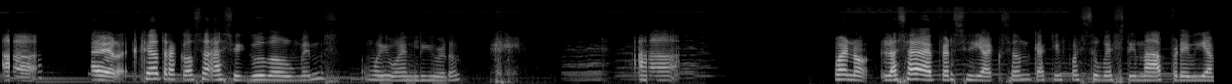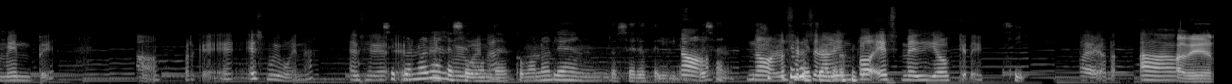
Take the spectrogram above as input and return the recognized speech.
Ah, a ver, ¿qué otra cosa? Así, Good Omens, muy buen libro. Ah, bueno, la saga de Percy Jackson, que aquí fue subestimada previamente. Ah, porque es muy buena. En serio, Sí, pero no lean la buena. segunda. Como no lean Los Héroes del Olimpo. No. esa no. No, Los Héroes del. Olimpo es mediocre. Sí. A ver, ah, A ver.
